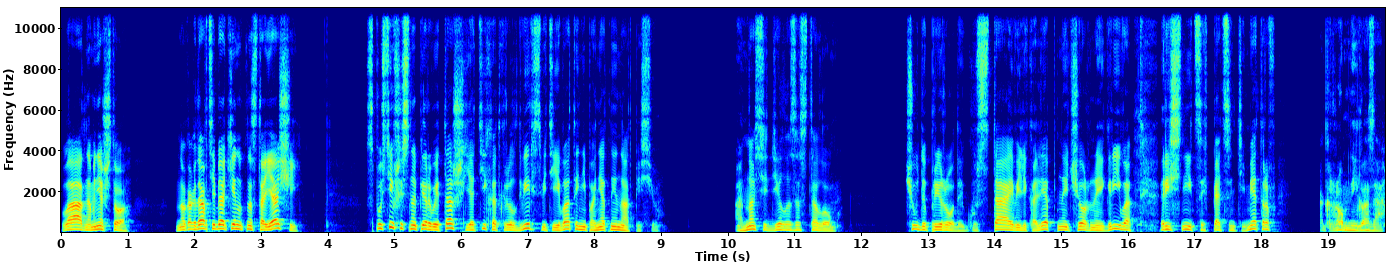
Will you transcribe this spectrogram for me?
«Ладно, мне что? Но когда в тебя кинут настоящий...» Спустившись на первый этаж, я тихо открыл дверь с витиеватой непонятной надписью. Она сидела за столом. Чудо природы, густая, великолепная черная грива, ресницы в пять сантиметров, огромные глаза.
